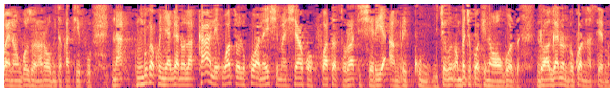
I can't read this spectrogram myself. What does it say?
kuwa yanaongozwa na roho mtakatifu. Na kumbuka kwenye agano la kale watu walikuwa wanaishi maisha yao kwa kufuata torati sheria amri kumi. Ndicho ambacho kuwa kinawaongoza. Ndo agano alivyokuwa linasema.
